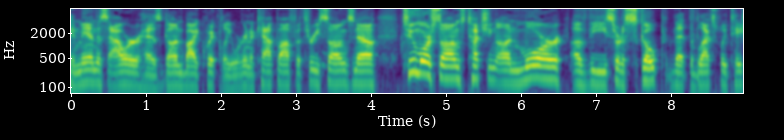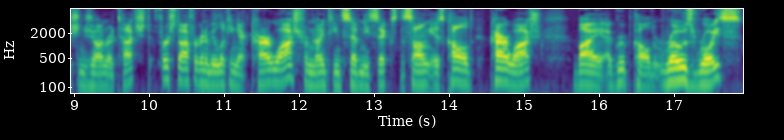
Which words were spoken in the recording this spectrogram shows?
And man, this hour has gone by quickly. We're going to cap off with three songs now. Two more songs touching on more of the sort of scope that the blaxploitation genre touched. First off, we're going to be looking at Car Wash from 1976. The song is called Car Wash by a group called Rose Royce.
